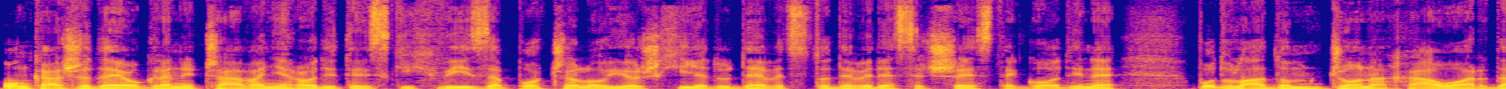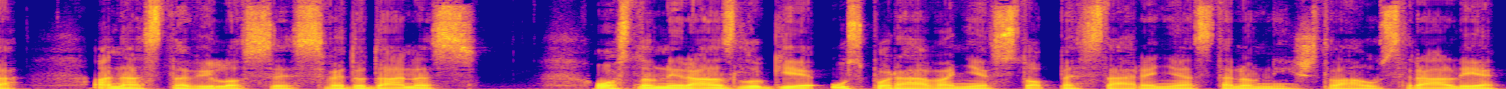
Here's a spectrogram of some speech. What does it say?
On kaže da je ograničavanje roditeljskih viza počelo još 1996. godine pod vladom Johna Howarda, a nastavilo se sve do danas. Osnovni razlog je usporavanje stope starenja stanovništva Australije.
